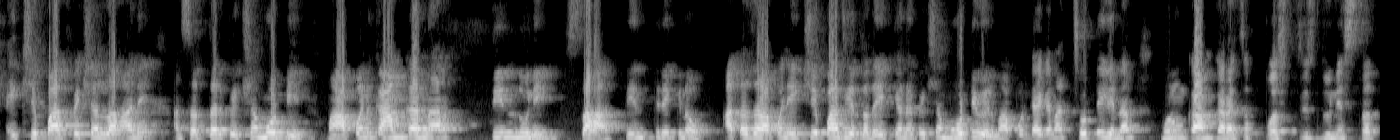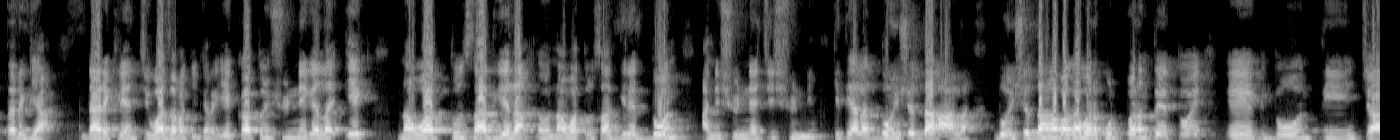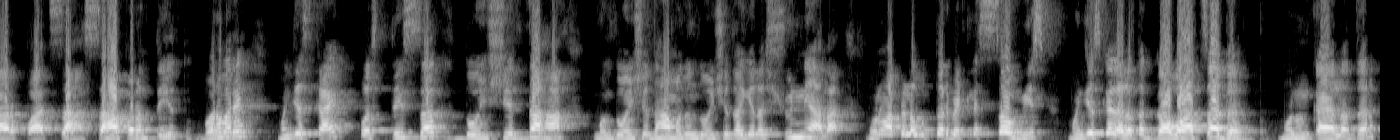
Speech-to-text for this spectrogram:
एकशे पाच पेक्षा लहान आहे आणि सत्तरपेक्षा मोठी आहे. मग आपण काम करणार तीन दुने सहा तीन त्रिक नऊ. आता जर आपण एकशे पाच घेतला तर एक्क्याण्णवपेक्षा मोठी होईल. मग आपण काय करणार? छोटे घेणार. म्हणून काम करायचं पस्तीस दुने सत्तर घ्या. डायरेक्टली यांची वजाबाकी करा. एकातून शून्य गेला एक नव्वातून सात गेला अं, नव्वातून सात गेले दोन आणि शून्याची शून्य. किती आला? दोनशे दहा आला. दोनशे दहा बघा बरं कुठपर्यंत येतोय? एक दोन तीन चार पाच सहा. सहा पर्यंत येतो. बरोबर आहे? म्हणजेच काय? पस्तीस दोनशे दहा. मग दोनशे दहा मधून दोनशे दहा गेला शून्य आला. म्हणून आपल्याला उत्तर भेटले सव्वीस. म्हणजेच काय झालं तर गव्हाचा दर. म्हणून काय आला तर?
